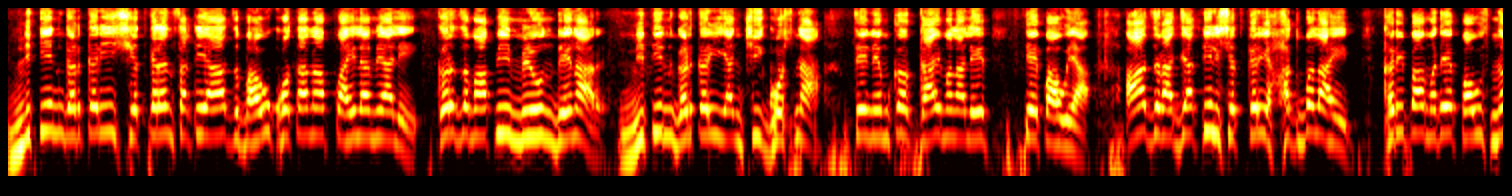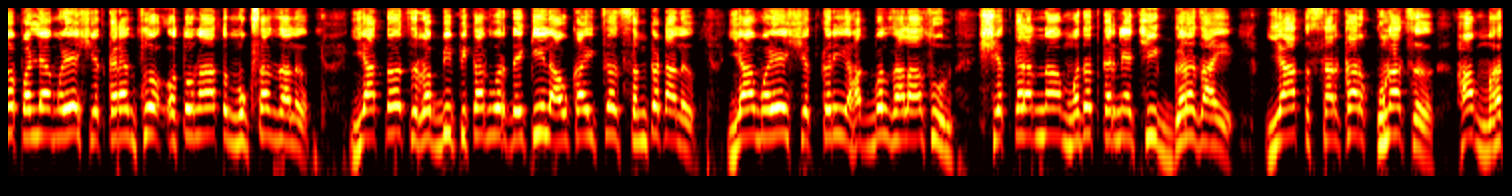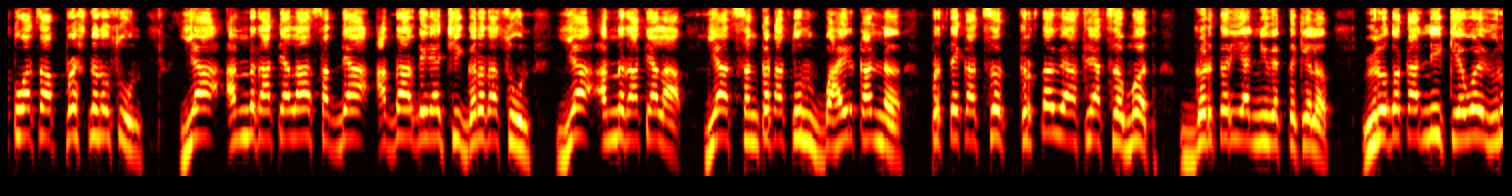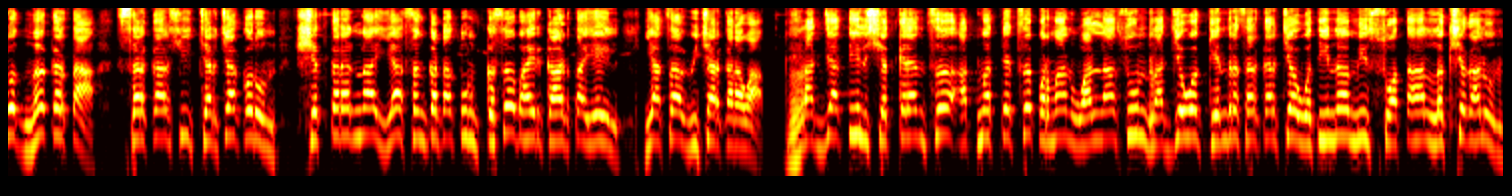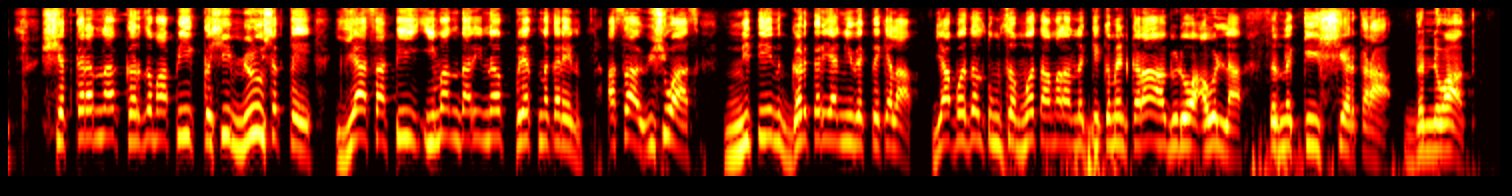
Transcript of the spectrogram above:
नितीन गडकरी शेतकऱ्यांसाठी आज भाऊक होताना पाहायला मिळाले. कर्जमाफी मिळवून देणार नितीन गडकरी यांची घोषणा. ते नेमकं काय म्हणाले ते पाहूया. आज राज्यातील शेतकरी हतबल आहे. खरीपामध्ये पाऊस न पडल्यामुळे शेतकऱ्यांचं अतोनात नुकसान झालं. यातच रब्बी पिकांवर देखील अवकाळीचं संकट आलं. यामुळे शेतकरी हतबल झाला असून शेतकऱ्यांना मदत करण्याची गरज आहे. यात सरकार कुणाचं? हा महत्त्वाचा प्रश्न नसून या अन्नदात्याला सध्या आधार देण्याची गरज असून या अन्नदात्याला या संकटातून बाहेर काढणं प्रत्येकाचं कर्तव्य असल्याचं मत गडकरी यांनी व्यक्त केलं. विरोध विरोधकांनी केवळ विरोध न करता सरकारशी चर्चा करून शेतकऱ्यांना या संकटातून कसं बाहेर काढता येईल याचा विचार करावा. राज्यातील शेतकऱ्यांचं आत्महत्येचं प्रमाण वाढलं असून राज्य व केंद्र सरकारच्या वतीनं मी स्वतः लक्ष घालून शेतकऱ्यांना कर्जमाफी कशी मिळू शकते यासाठी इमानदारीनं प्रयत्न करेन असा विश्वास नितीन गडकरी यांनी व्यक्त केला. याबद्दल तुमचं मत आम्हाला नक्की कमेंट करा. हा व्हिडिओ आवडला तर नक्की शेअर करा. धन्यवाद.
